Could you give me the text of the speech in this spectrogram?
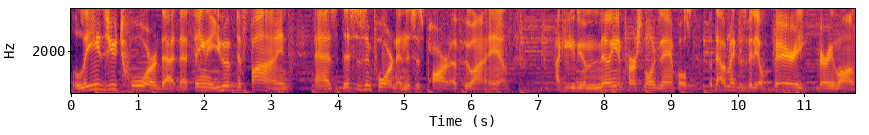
leads you toward that, that thing that you have defined as this is important and this is part of who I am. I could give you a million personal examples, but that would make this video very, very long.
